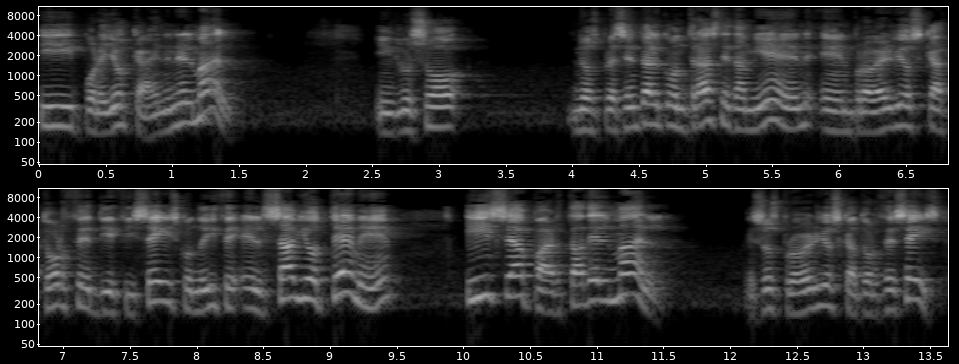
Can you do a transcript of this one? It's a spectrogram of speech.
y por ello caen en el mal. Incluso nos presenta el contraste también en Proverbios 14, 16, cuando dice, el sabio teme y se aparta del mal. Esos Proverbios 14, 6.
